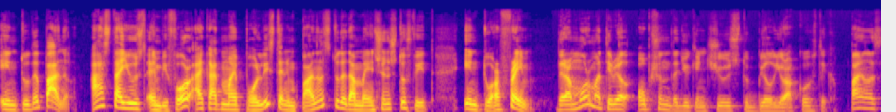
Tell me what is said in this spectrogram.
into the panel. As I used and before, I cut my polystyrene panels to the dimensions to fit into our frame. There are more material options that you can choose to build your acoustic panels.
